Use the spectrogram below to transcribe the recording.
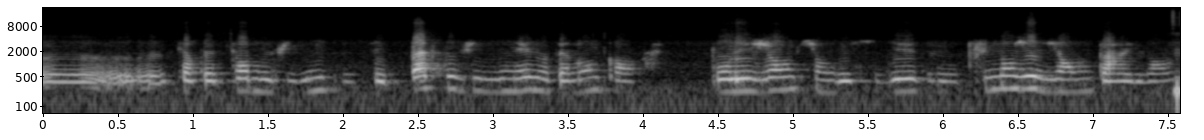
euh, certaines formes de cuisine qui ne savent pas trop cuisiner, notamment quand pour les gens qui ont décidé de ne plus manger de viande, par exemple,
